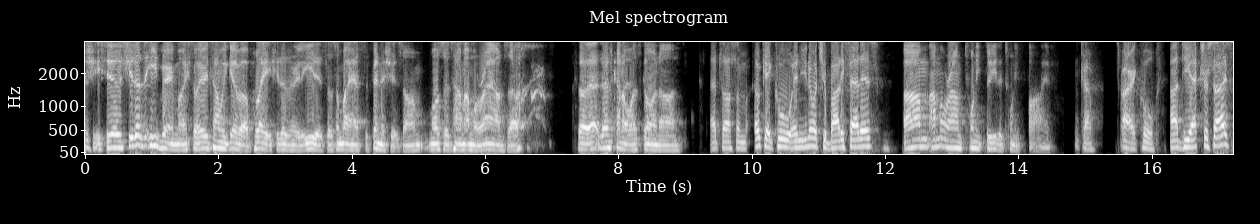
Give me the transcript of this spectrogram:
She she she doesn't eat very much. So every time we give her a plate, she doesn't really eat it. So somebody has to finish it. So I'm, most of the time I'm around. So so that that's kind of what's going on. That's awesome. Okay, cool. And you know what your body fat is? Um, I'm around 23 to 25. Okay. All right, cool. Uh, do you exercise?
